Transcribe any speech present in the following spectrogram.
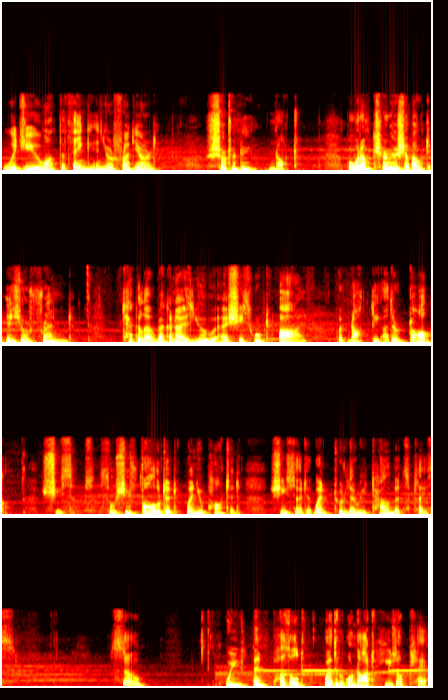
Would you want the thing in your front yard? Certainly not. But what I'm curious about is your friend. Tekela recognized you as she swooped by, but not the other dog. She so she followed it when you parted. She said it went to Larry Talbot's place. So? We've been puzzled whether or not he's a player.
